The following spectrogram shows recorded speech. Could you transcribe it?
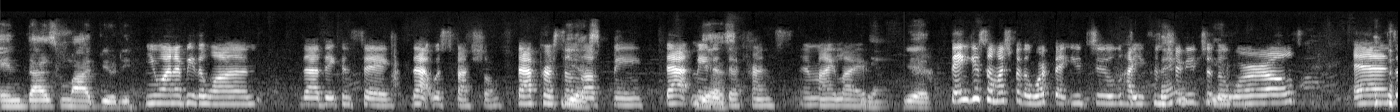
And that's my beauty. You want to be the one that they can say that was special. That person Yes. loved me. That made Yes. a difference in my life. Yeah. yeah. Thank you so much for the work that you do, how you contribute to the world. And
